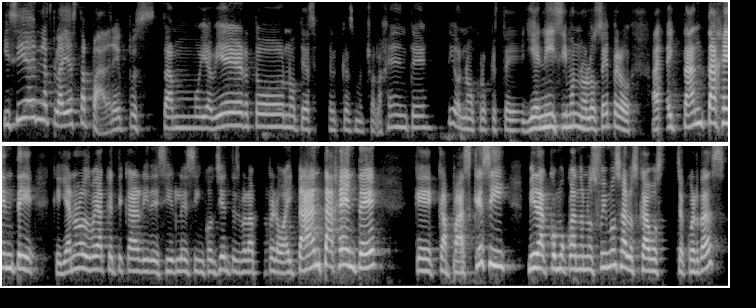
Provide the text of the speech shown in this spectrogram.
Y sí, en la playa está padre, pues está muy abierto, no te acercas mucho a la gente. Digo, no creo que esté llenísimo, no lo sé, pero hay tanta gente que ya no los voy a criticar y decirles inconscientes, ¿verdad? Pero hay tanta gente que capaz que sí. Mira, como cuando nos fuimos a Los Cabos, ¿te acuerdas?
